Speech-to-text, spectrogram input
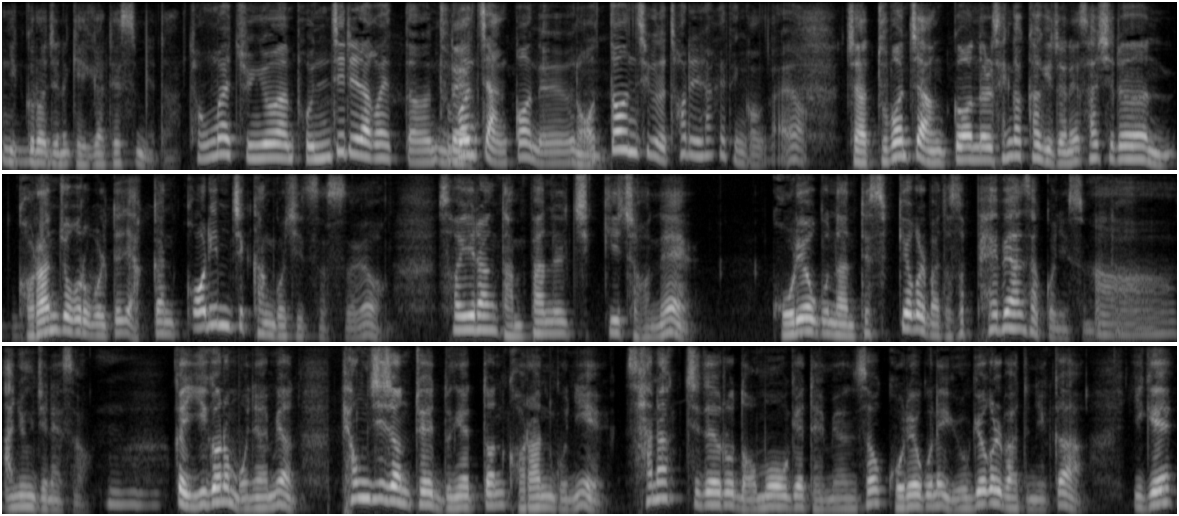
음. 이끌어지는 계기가 됐습니다. 정말 중요한 본질이라고 했던 두 네. 번째 안건은 음. 어떤 식으로 처리를 하게 된 건가요? 자, 두 번째 안건을 생각하기 전에 사실은 거란적으로 볼 때 약간 꺼림직한 것이 있었어요. 서희랑 단판을 짓기 전에 고려군한테 습격을 받아서 패배한 사건이 있습니다. 아. 안용진에서. 음. 그러니까 이거는 뭐냐면 평지 전투에 능했던 거란군이 산악지대로 넘어오게 되면서 고려군의 요격을 받으니까 이게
